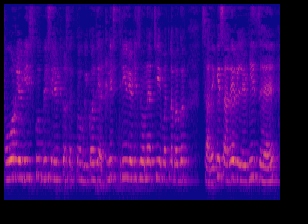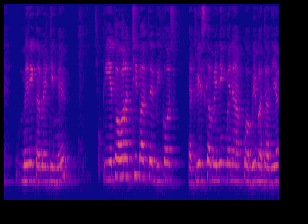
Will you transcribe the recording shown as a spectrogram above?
फोर लेडीज़ को भी सिलेक्ट कर सकता हूँ बिकॉज़ एटलीस्ट थ्री लेडीज़ होना चाहिए। मतलब अगर सारे के सारे लेडीज़ हैं मेरी कमेटी में तो ये तो और अच्छी बात है बिकॉज़ एटलीस्ट का मीनिंग मैंने आपको अभी बता दिया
